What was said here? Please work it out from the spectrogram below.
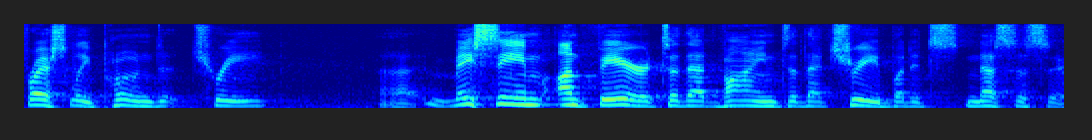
freshly pruned tree. Uh, may seem unfair to that vine, to that tree, but it's necessary.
